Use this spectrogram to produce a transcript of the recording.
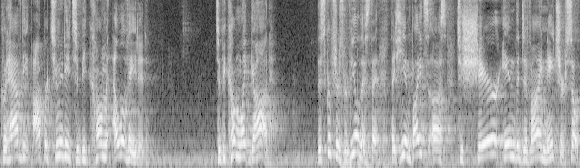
could have the opportunity to become elevated, to become like God. The scriptures reveal this that, that he invites us to share in the divine nature. So,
